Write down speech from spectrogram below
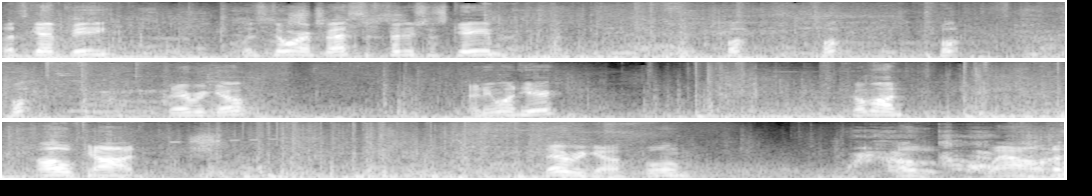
Let's get B. Let's do our best to finish this game. Hook, hook, hook, hook. There we go. Anyone here? Come on. Oh, God. There we go. Boom. Oh, wow.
